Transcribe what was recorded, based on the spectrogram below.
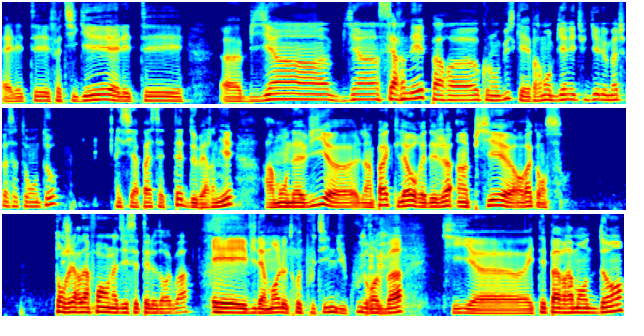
Elle était fatiguée, elle était euh, bien, bien cernée par Columbus, qui avait vraiment bien étudié le match face à Toronto. Et s'il n'y a pas cette tête de Bernier, à mon avis, l'impact là aurait déjà un pied en vacances. Ton d'un foin, on a dit c'était le Drogba. Et évidemment, le trop de Poutine, du coup, Drogba, qui euh, était pas vraiment dedans.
